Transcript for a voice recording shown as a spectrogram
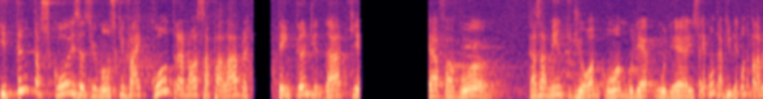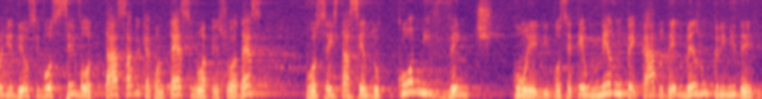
E tantas coisas, irmãos, que vai contra a nossa palavra, que tem candidato que é a favor, casamento de homem com homem, mulher com mulher, isso é contra a Bíblia, é contra a palavra de Deus. Se você votar, sabe o que acontece numa pessoa dessa? Você está sendo conivente com ele, você tem o mesmo pecado dele, o mesmo crime dele.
